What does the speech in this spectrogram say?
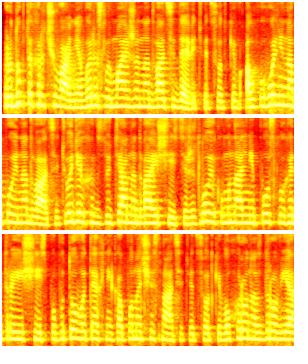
продукти харчування виросли майже на 29%, алкогольні напої на 20%, одяг, взуття на 2,6%, житло і комунальні послуги 3,6%, побутова техніка понад 16%, охорона здоров'я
